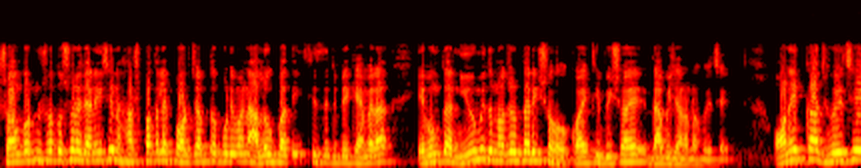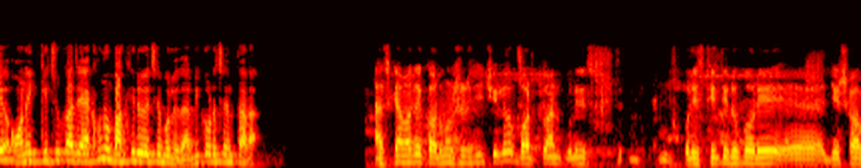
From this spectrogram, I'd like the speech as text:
সংগঠন সদস্যরা জানিয়েছেন, হাসপাতালে পর্যাপ্ত পরিমাণে আলোকবাতি, সিসিটিভি ক্যামেরা এবং তার নিয়মিত নজরদারি সহ কয়েকটি বিষয়ে দাবি জানানো হয়েছে। অনেক কাজ হয়েছে, অনেক কিছু কাজ এখনও বাকি রয়েছে বলে দাবি করেছেন তারা। আজকে আমাদের কর্মসূচি ছিল, বর্তমান পরিস্থিতি- পরিস্থিতির উপরে যেসব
